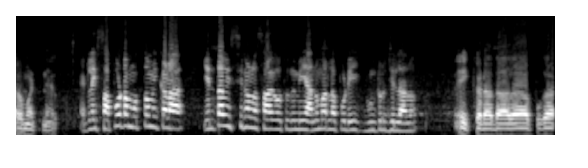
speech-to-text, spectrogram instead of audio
ఎర్రమట్టి నేల. ఇట్లా ఈ సపోటా మొత్తం ఇక్కడ ఎంత విస్తీర్ణంలో సాగవుతుంది మీ అనుమర్లపూడి గుంటూరు జిల్లాలో? ఇక్కడ దాదాపుగా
